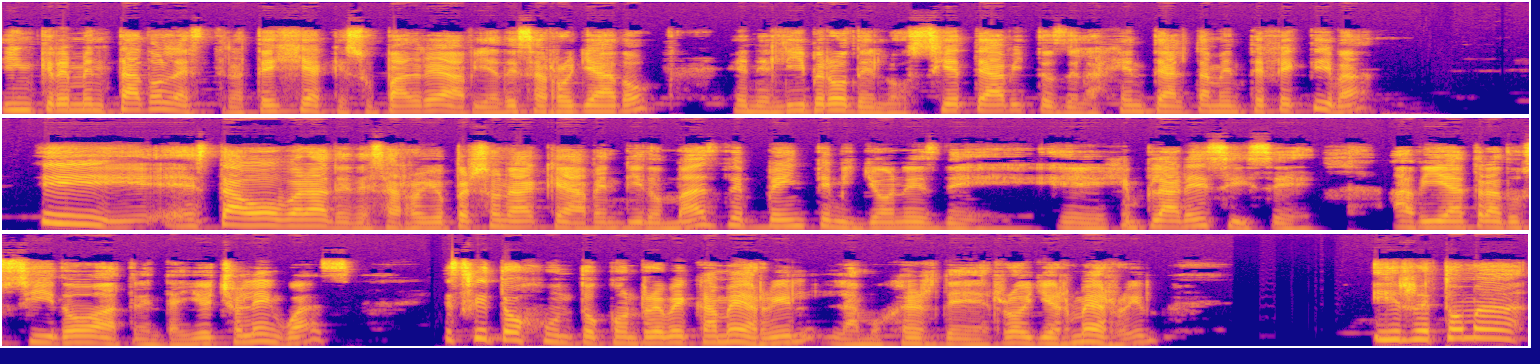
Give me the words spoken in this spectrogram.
incrementado la estrategia que su padre había desarrollado en el libro de los siete hábitos de la gente altamente efectiva, y esta obra de desarrollo personal que ha vendido más de 20 millones de ejemplares y se había traducido a 38 lenguas, escrito junto con Rebecca Merrill, la mujer de Roger Merrill, y retoma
